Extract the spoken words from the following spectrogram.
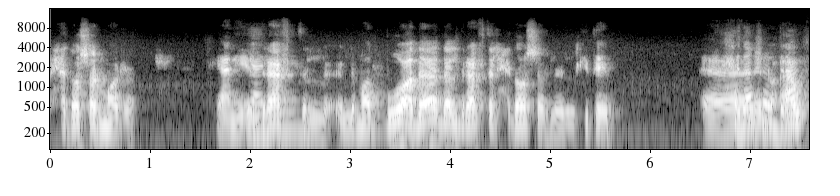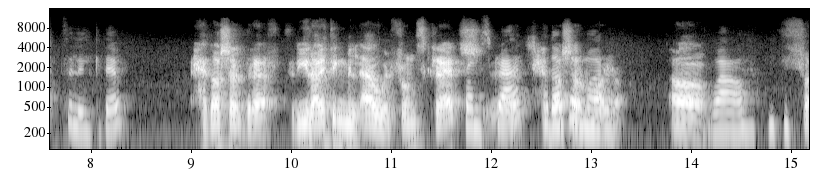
11 مرة. يعني, يعني ال draft اللي مطبوع ده ده ال draft ال 11 للكتاب 11 draft للكتاب؟ 11 draft. rewriting من الأول from scratch from scratch 11 مرة, مرة. آه. wow. فا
